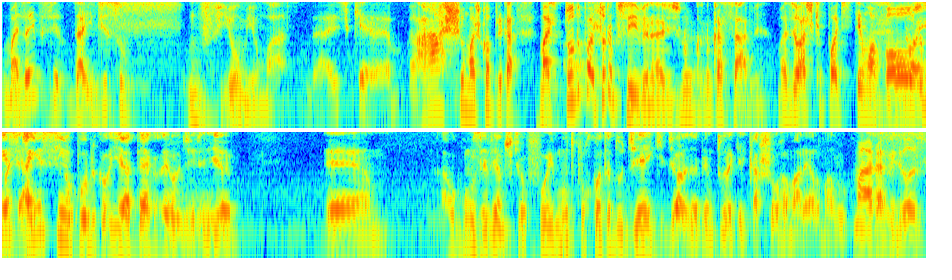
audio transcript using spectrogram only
Mas aí você. Daí disso um filme, uma. Acho que é, acho mais complicado. Mas tudo, tudo é possível, né? A gente nunca, nunca sabe. Mas eu acho que pode ter uma volta. Não, aí, aí, sim o público, e até eu diria. É, alguns eventos que eu fui, muito por conta do Jake de Hora de Aventura, aquele cachorro amarelo maluco. Maravilhoso.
